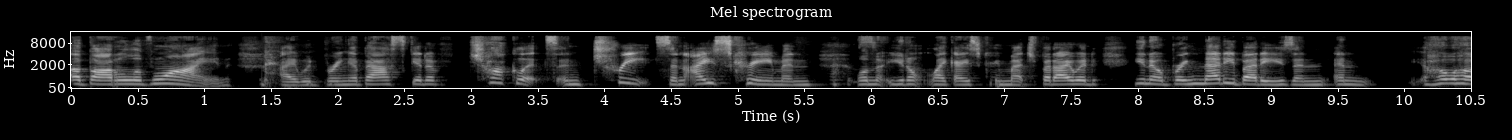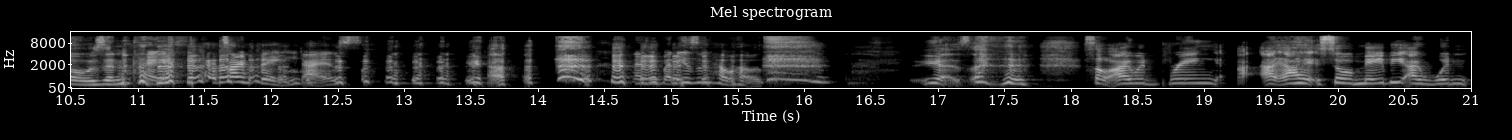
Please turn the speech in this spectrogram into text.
a bottle of wine. I would bring a basket of chocolates and treats and ice cream and well no you don't like ice cream much, but I would, you know, bring nutty buddies and and ho-hos and Okay, that's our thing, guys. yeah. Nutty buddies and ho-hos. Yes. so I would bring I, I so maybe I wouldn't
